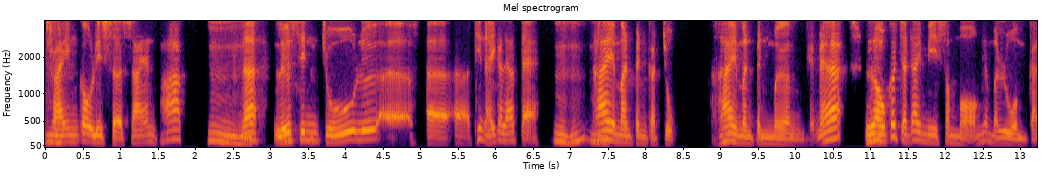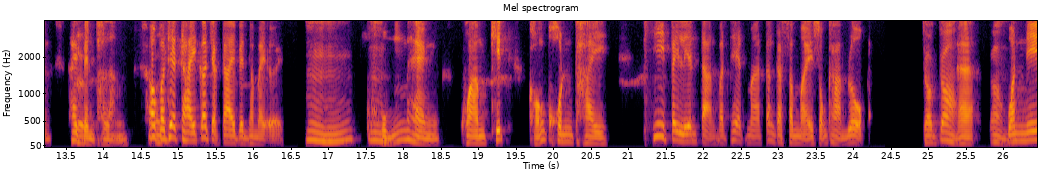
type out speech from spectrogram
อืม Triangle Research Science Park อืมนะหรือซินจูหรือเอ่อเอ่อเอ่อที่ไหนก็แล้วแต่อืมฮึให้มันเป็นกระจุก ให้มันเป็นเมืองเห็นไหมฮะเราก็จะได้มีสมองเนี่ยมารวมกันให้เป็นพลัง เอาประเทศไทยก็จะกลายเป็นทำไมเอ่ยอืมฮึขุมแห่งความคิดของคนไทยที่ไปเรียนต่างประเทศมาตั้งแต่สมัยสงครามโลก ถูกต้องนะฮะต้องวันนี้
